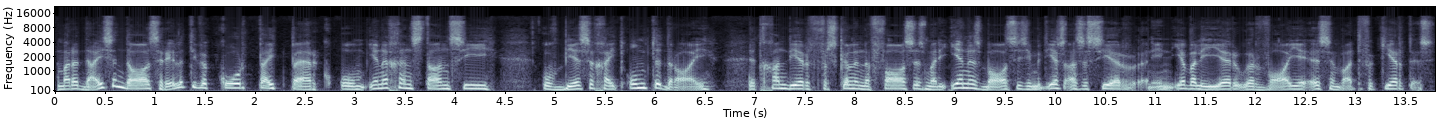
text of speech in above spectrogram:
maar 1000 dae is relatiewe kort tydperk om enige instansie of besigheid om te draai. Dit gaan deur verskillende fases, maar die een is basies jy moet eers assesseer en evalueer oor waar jy is en wat verkeerd is.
